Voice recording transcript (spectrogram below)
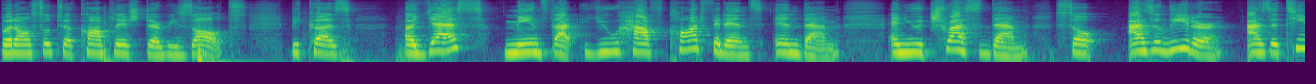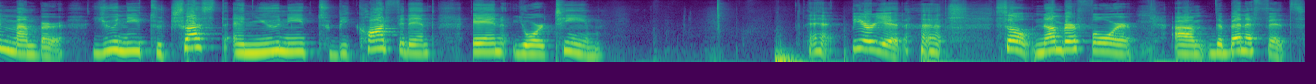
but also to accomplish the results because a yes means that you have confidence in them and you trust them. So as a leader, as a team member, you need to trust and you need to be confident in your team. Period. so, number four, um, the benefits.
